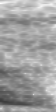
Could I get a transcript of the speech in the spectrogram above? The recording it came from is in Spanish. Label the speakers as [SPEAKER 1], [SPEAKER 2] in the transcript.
[SPEAKER 1] Boom!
